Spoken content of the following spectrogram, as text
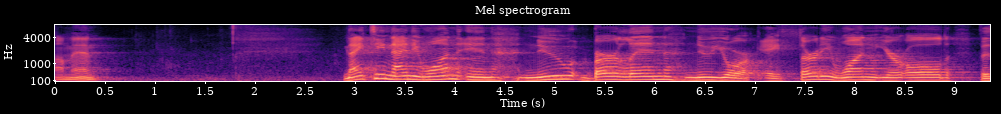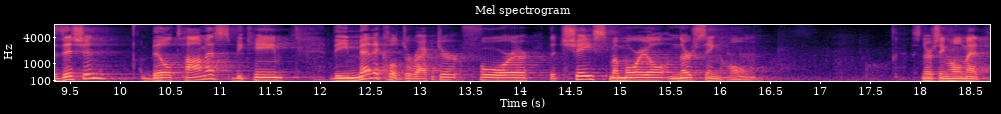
Amen. 1991 in New Berlin, New York, a 31 year old physician, Bill Thomas, became the medical director for the Chase Memorial Nursing Home. This nursing home had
